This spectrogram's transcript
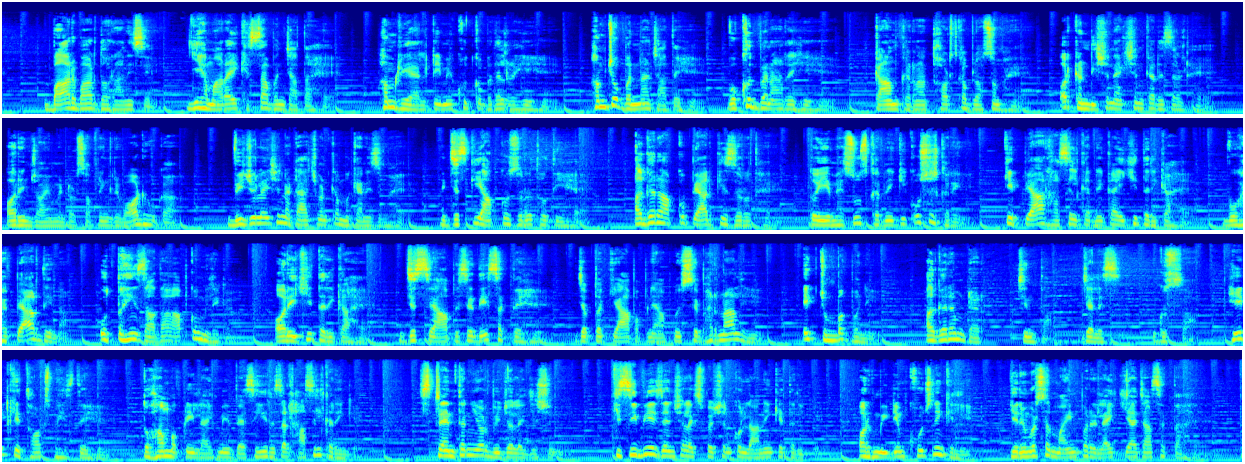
बार बार दोहराने से ये हमारा एक हिस्सा बन जाता है। हम रियलिटी में खुद को बदल रहे हैं। हम जो बनना चाहते हैं, वो खुद बना रहे हैं। काम करना थॉट्स का ब्लॉसम है। और कंडीशन एक्शन का रिज़ल्ट है। और इंजॉयमेंट और सफरिंग रिवॉर्ड होगा। विजुअलाइजेशन अटैचमेंट का मैकेनिज्म है, जिसकी आपको ज़रूरत होती है। अगर आपको प्यार की ज़रूरत है तो ये महसूस करने की कोशिश करें कि प्यार हासिल करने का एक ही तरीका है। वो है प्यार देना। उतना ही ज़्यादा आपको मिलेगा। और एक ही तरीका है, जिससे आप इसे दे सकते हैं। जब तक कि आप अपने आप को इससे भर ना लें, एक चुंबक बने। अगर हम डर, चिंता जेलसी गुस्सा हेट के थॉट्स भेजते हैं तो हम अपनी लाइफ में वैसे ही रिज़ल्ट हासिल करेंगे। स्ट्रेंथन योर विजुअलाइजेशन किसी भी एजेंशियल एक्सप्रेशन को लाने के तरीके और मीडियम खोजने के लिए यूनिवर्सल माइंड पर रिलाई किया जा सकता है।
